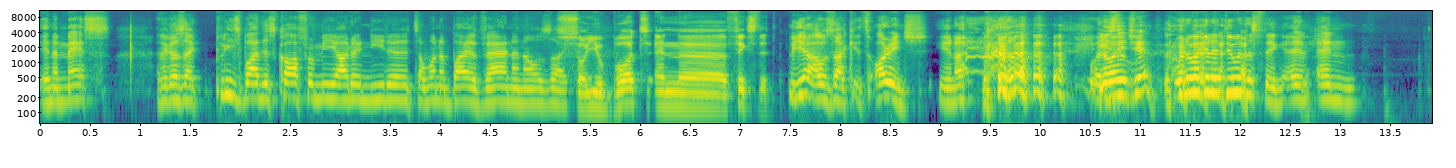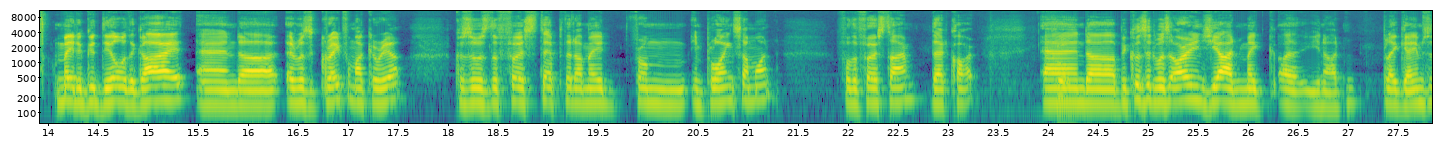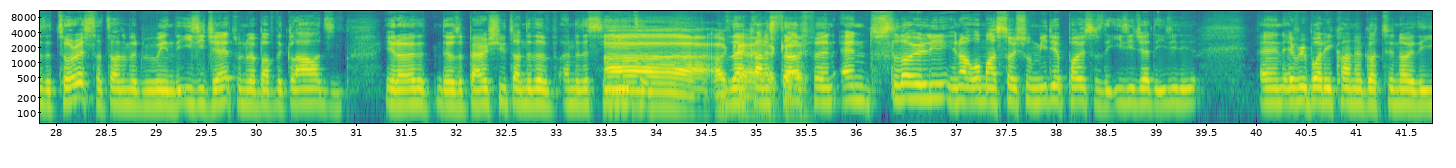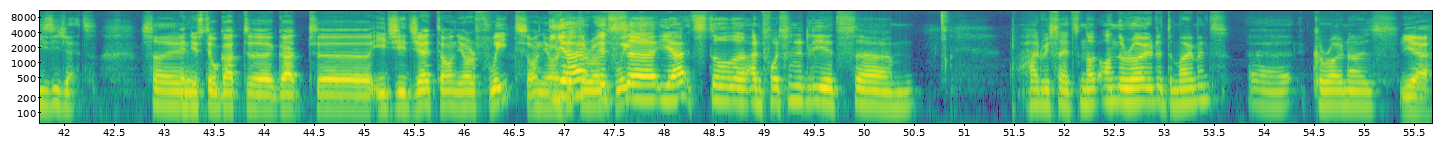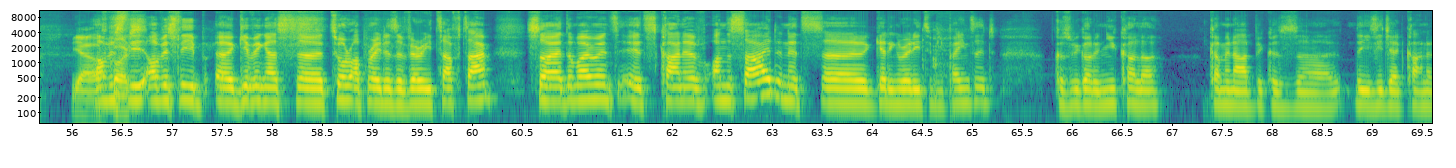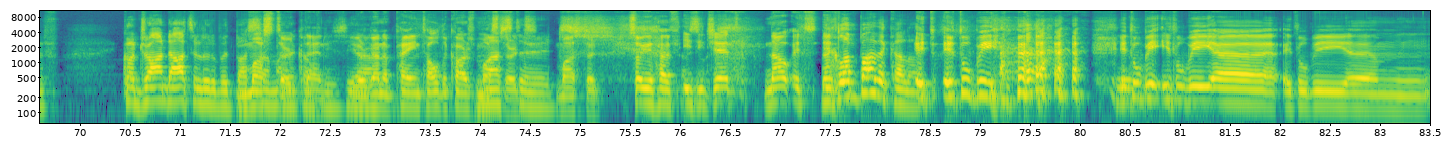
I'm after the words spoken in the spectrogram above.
in a mess. And the guy's like, "Please buy this car from me. I don't need it. I want to buy a van." And I was like, So you bought and uh, fixed it. "Yeah." I was like, "It's orange, you know." what, am I, EasyJet. what am I gonna do with this thing? And and made a good deal with a guy, and uh, it was great for my career because it was the first step that I made from employing someone for the first time. That car, and uh, because it was orange, yeah, I'd make uh, you know I'd play games with the tourists. I told them that we were in the EasyJet when we were above the clouds, and you know that there was a parachute under the under the seat. and, Ah, okay, that kind of okay. stuff and and slowly you know all my social media posts was the EasyJet the EasyJet and everybody kind of got to know the EasyJet so And you still got uh, got uh, EasyJet on your fleet, on your yeah road it's fleet. uh, yeah it's still uh, unfortunately it's um how do we say it's not on the road at the moment uh corona's yeah, yeah, of obviously course. obviously uh, giving us uh, tour operators a very tough time so at the moment it's kind of on the side and it's uh, getting ready to be painted because we got a new color coming out because uh, the EasyJet kind of got drowned out a little bit by some other Mustard, then companies. you're gonna paint all the cars mustard. Mustard. Mustard. So you have EasyJet. Now it's the it, Glampada color. it it'll be it'll be it'll be uh it'll be um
